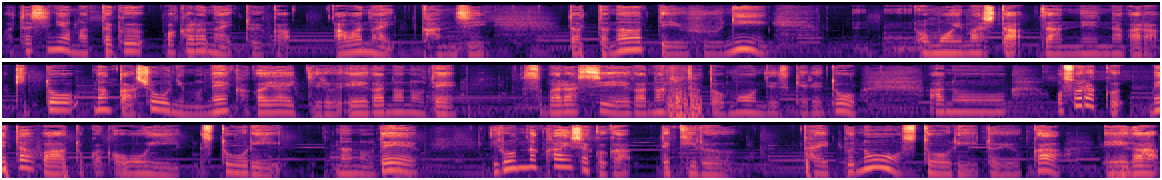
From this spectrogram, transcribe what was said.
私には全くわからないというか合わない感じだったなっていうふうに思いました。残念ながら。きっとなんか賞にもね輝いてる映画なので素晴らしい映画なのだと思うんですけれどあのおそらくメタファーとかが多いストーリーなのでいろんな解釈ができるタイプのストーリーというか映画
